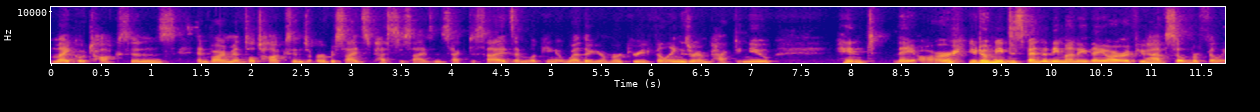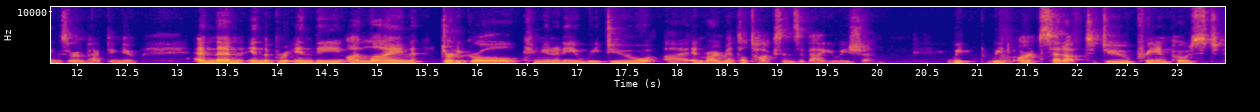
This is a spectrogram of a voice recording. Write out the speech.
mycotoxins, environmental toxins, herbicides, pesticides, insecticides. I'm looking at whether your mercury fillings are impacting you. Hint, they are. You don't need to spend any money. They are if you have silver fillings are impacting you. And then in the in the online Dirty Girl community, we do uh, environmental toxins evaluation. We we aren't set up to do pre and post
